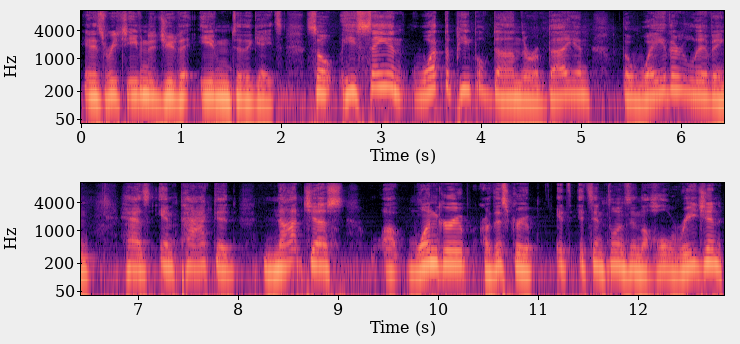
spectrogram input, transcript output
It has reached even to Judah, even to the gates. So he's saying what the people done, the rebellion, the way they're living, has impacted not just uh, one group or this group, it, it's influencing the whole region.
